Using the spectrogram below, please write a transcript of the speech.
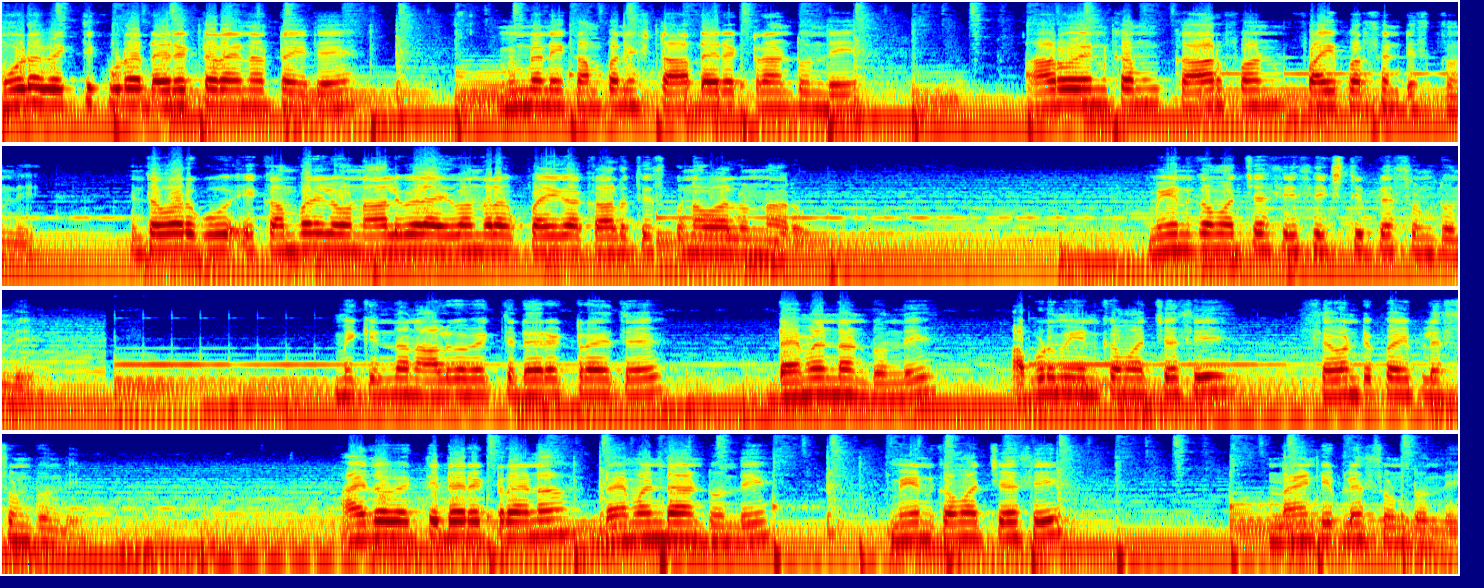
మూడో వ్యక్తి కూడా డైరెక్టర్ అయినట్టయితే మిమ్మల్ని కంపెనీ స్టార్ డైరెక్టర్ అంటుంది. ఆరో income car fund five percent ఇస్తుంది. ఇంతవరకు ఈ కంపెనీలో నాలుగు వేల ఐదు వందలకు పైగా కారు తీసుకున్న వాళ్ళు ఉన్నారు. మీ ఇన్కమ్ వచ్చేసి సిక్స్టీ ప్లస్ ఉంటుంది. మీ కింద నాలుగో వ్యక్తి డైరెక్టర్ అయితే డైమండ్ అంటుంది. అప్పుడు మీ ఇన్కమ్ వచ్చేసి సెవెంటీ ఫైవ్ ప్లస్ ఉంటుంది. ఐదో వ్యక్తి డైరెక్టర్ అయినా డైమండ్ అంటుంది. మీ ఇన్కమ్ వచ్చేసి నైంటీ ప్లస్ ఉంటుంది.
